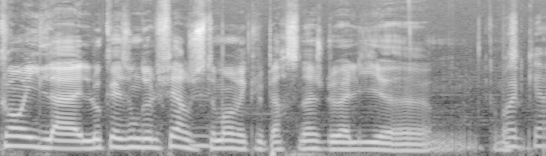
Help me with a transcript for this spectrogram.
quand il a l'occasion de le Mm. faire, justement, avec le personnage de Ali, euh, Walker.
